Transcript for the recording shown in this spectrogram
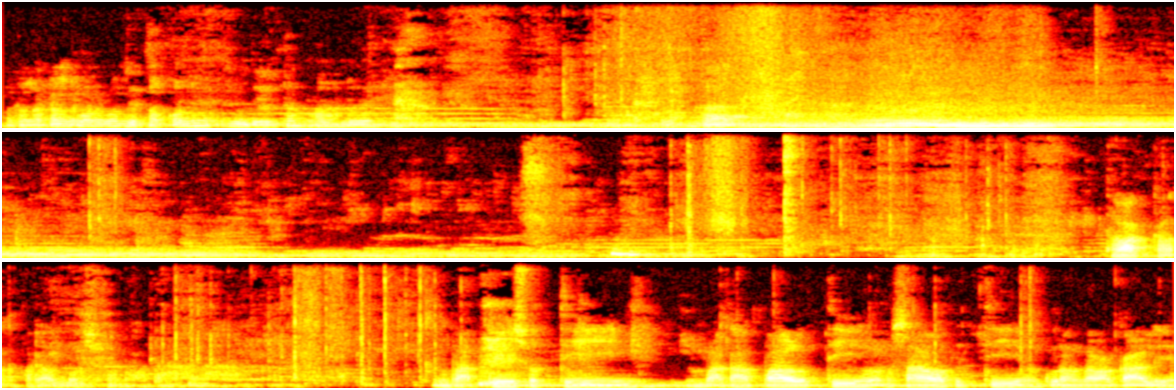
kadang-kadang orang-orang di toko ini ini diutang malah dua tawakal kepada Allah Subhanahu wa taala. Numpak bis wedi, numpak kapal wedi, numpak pesawat wedi, kurang tawakal ya.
